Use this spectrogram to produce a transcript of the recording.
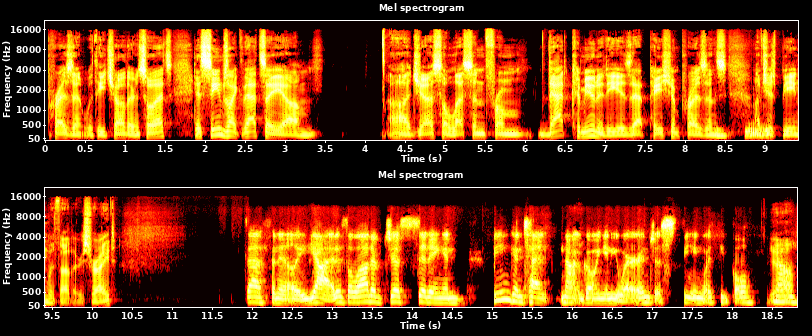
present with each other and so that's it seems like that's a um uh, Jess, a lesson from that community is that patient presence mm-hmm. of just being with others, right? Definitely. Yeah. It is a lot of just sitting and being content, not going anywhere and just being with people. Yeah. yeah.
